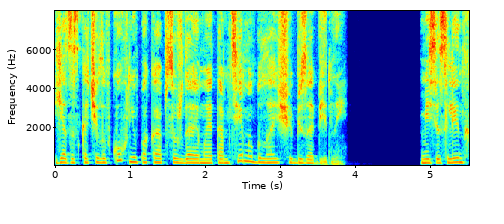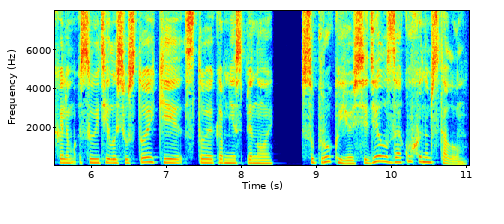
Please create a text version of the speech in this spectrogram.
Я заскочила в кухню, пока обсуждаемая там тема была еще безобидной. Миссис Линдхельм суетилась у стойки, стоя ко мне спиной. Супруг ее сидел за кухонным столом.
